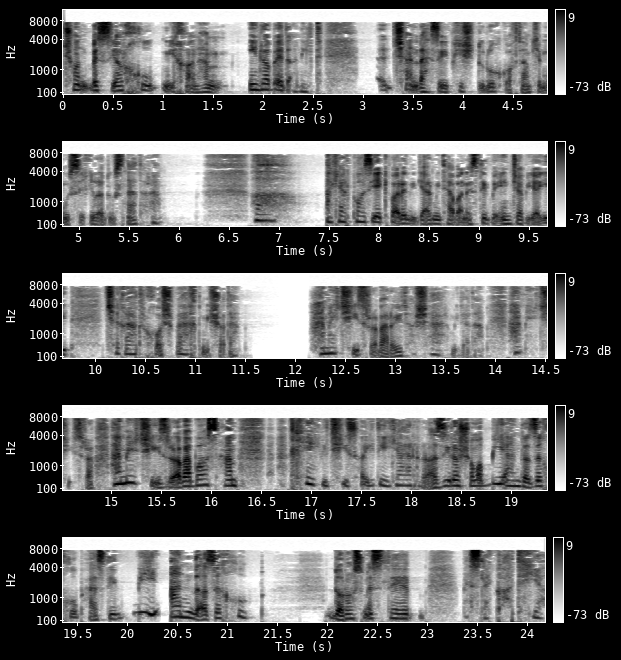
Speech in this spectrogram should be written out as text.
چون بسیار خوب می‌خوانم. این را بدانید. چند لحظه پیش دروغ گفتم که موسیقی را دوست ندارم. اگر باز یک بار دیگر می توانستید به اینجا بیایید چقدر خوشبخت می شدم همه چیز را برای تا شهر می‌دادم. همه چیز را همه چیز را و باز هم خیلی چیزهای دیگر را. زیرا شما بی اندازه خوب هستید. بی اندازه خوب. درست مثل مثل کاتیا.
